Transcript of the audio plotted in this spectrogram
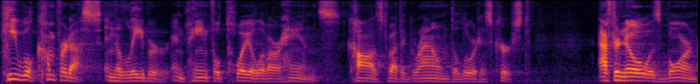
He will comfort us in the labor and painful toil of our hands, caused by the ground the Lord has cursed. After Noah was born,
